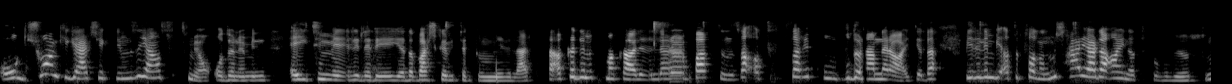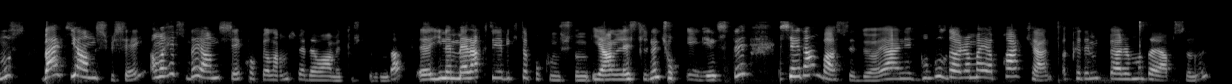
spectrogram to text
o şu anki gerçekliğimizi yansıtmıyor o dönemin eğitim verileri ya da başka bir takım veriler. Akademik makalelere baktığınızda atıflar hep bu, bu dönemlere ait ya da birinin bir atıf alınmış her yerde aynı atıfı buluyorsunuz. Belki yanlış bir şey ama hepsi de yanlış şey kopyalanmış ve devam etmiş durumda. Ee, yine Merak diye bir kitap okumuştum. Ian Leslie'nin çok ilginçti. Şeyden bahsediyor yani Google'da arama yaparken akademik bir arama da yapsanız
